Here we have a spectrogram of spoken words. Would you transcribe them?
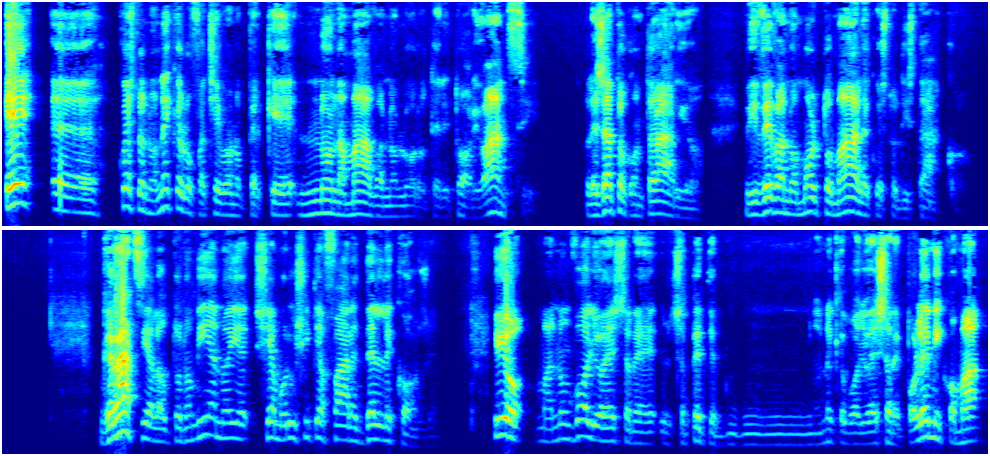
E eh, questo non è che lo facevano perché non amavano il loro territorio, anzi, l'esatto contrario, vivevano molto male questo distacco. Grazie all'autonomia noi siamo riusciti a fare delle cose. Io, ma non voglio essere, sapete, mh, non è che voglio essere polemico, ma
